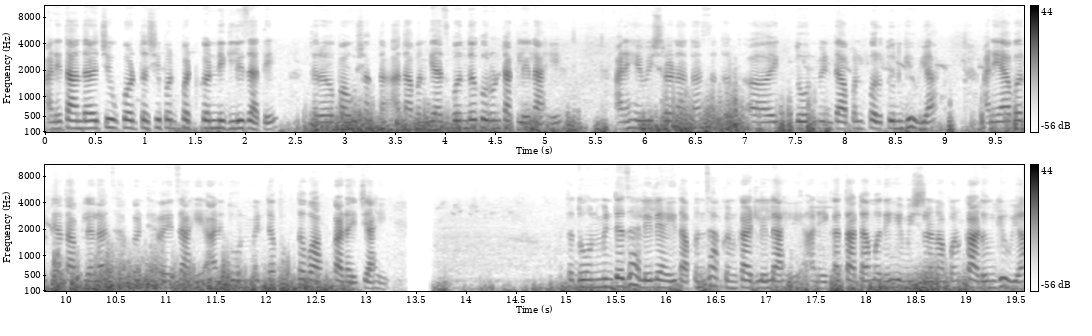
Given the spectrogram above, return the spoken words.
आणि तांदळाची उकड तशी पण पटकन निघली जाते. तर पाहू शकता आता आपण गॅस बंद करून टाकलेला आहे आणि हे मिश्रण आता सतत एक दोन मिनटं आपण परतून घेऊया आणि यावरती आता आपल्याला झाकण ठेवायचं आहे आणि दोन मिनटं फक्त वाफ काढायची आहे. तर दोन मिनटं झालेली आहेत आपण झाकण काढलेलं आहे आणि एका ताटामध्ये हे मिश्रण आपण काढून घेऊया.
